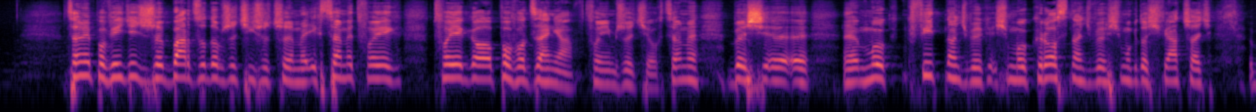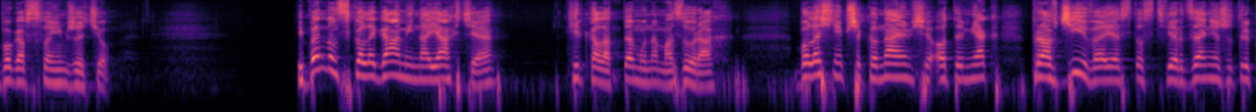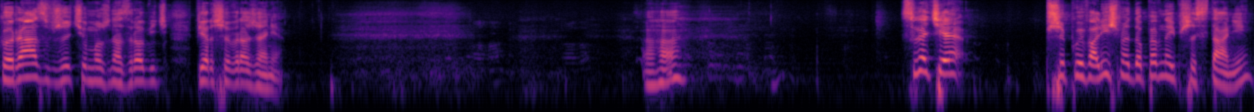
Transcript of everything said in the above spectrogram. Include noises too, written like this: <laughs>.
Chcemy powiedzieć, że bardzo dobrze Ci życzymy i chcemy twoje, Twojego powodzenia w Twoim życiu. Chcemy, byś e, e, mógł kwitnąć, byś mógł rosnąć, byś mógł doświadczać Boga w swoim życiu. I będąc z kolegami na jachcie kilka lat temu na Mazurach, boleśnie przekonałem się o tym, jak prawdziwe jest to stwierdzenie, że tylko raz w życiu można zrobić pierwsze wrażenie. Aha. Słuchajcie, przypływaliśmy do pewnej przystani.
